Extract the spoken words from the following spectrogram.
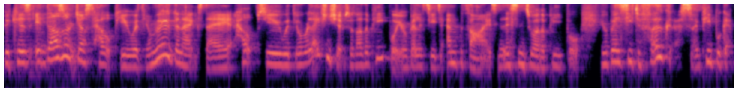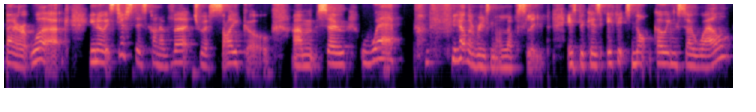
because it doesn't just help you with your mood the next day, it helps you with your relationships with other people, your ability to empathize and listen to other people, your ability to focus so people get better at work. You know, it's just this kind of virtuous cycle. Um, so, where the other reason I love sleep is because if it's not going so well,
